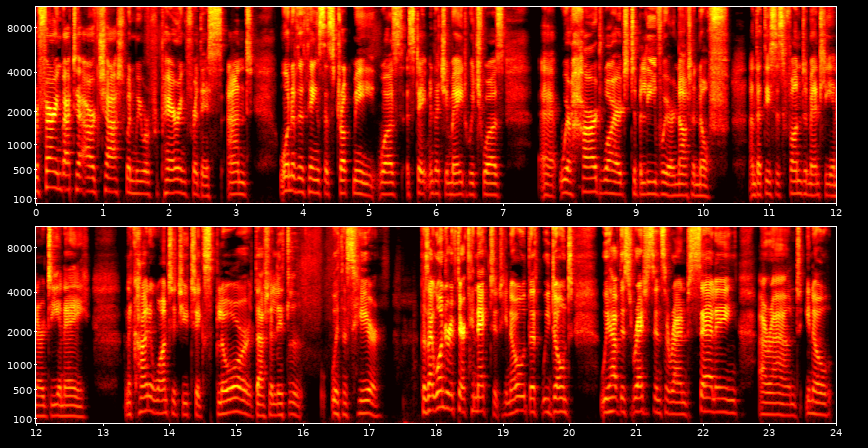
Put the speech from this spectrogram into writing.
referring back to our chat when we were preparing for this. And one of the things that struck me was a statement that you made, which was, uh, we're hardwired to believe we are not enough and that this is fundamentally in our DNA. And I kind of wanted you to explore that a little with us here because I wonder if they're connected, you know, that we don't, we have this reticence around selling, around, you know,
